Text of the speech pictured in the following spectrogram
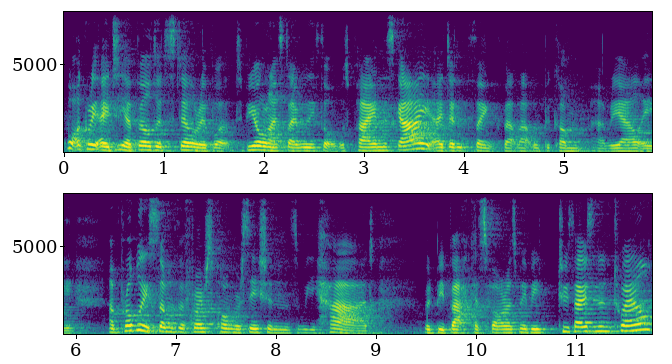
what a great idea, build a distillery. But to be honest, I really thought it was pie in the sky. I didn't think that that would become a reality. And probably some of the first conversations we had would be back as far as maybe 2012.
